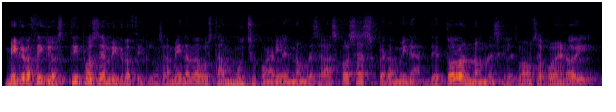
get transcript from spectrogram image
Microciclos, tipos de microciclos. A mí no me gusta mucho ponerle nombres a las cosas, pero mira, de todos los nombres que les vamos a poner hoy,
